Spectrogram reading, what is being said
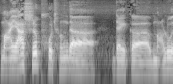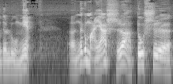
马牙石铺成的这个马路的路面。呃，那个马牙石啊，都是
